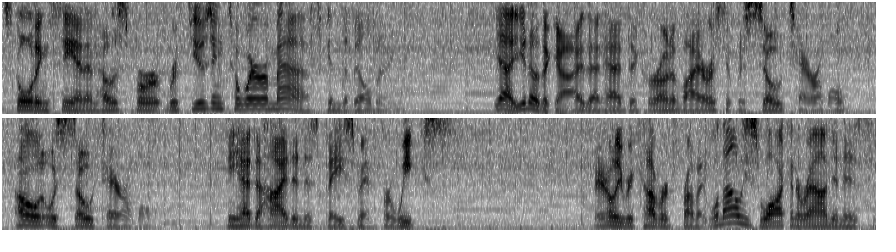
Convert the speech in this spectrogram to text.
scolding CNN host for refusing to wear a mask in the building. Yeah, you know the guy that had the coronavirus. It was so terrible. Oh, it was so terrible. He had to hide in his basement for weeks barely recovered from it. Well, now he's walking around in his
